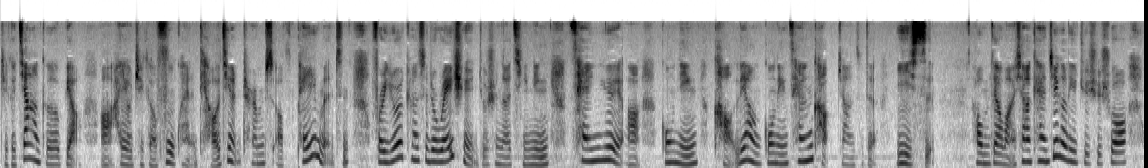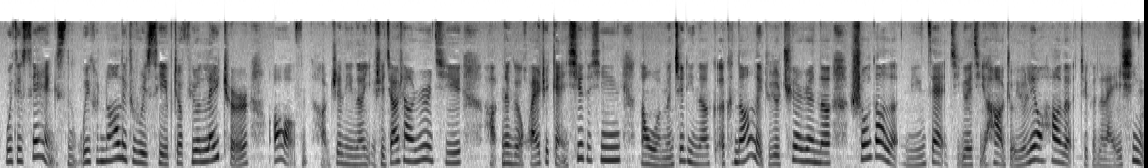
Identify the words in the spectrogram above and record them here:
这个价格表啊，还有这个付款的条件。 件 （terms of payment）。For your consideration，就是呢， 请您参阅啊，供您考量、供您参考这样子的意思。好，我们再往下看这个例句是说，With thanks, we acknowledge receipt of your letter of。好，这里呢也是加上日期。好，那个怀着感谢的心，那我们这里呢 acknowledge 就是确认呢收到了您在几月几号，九月六号的这个来信。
